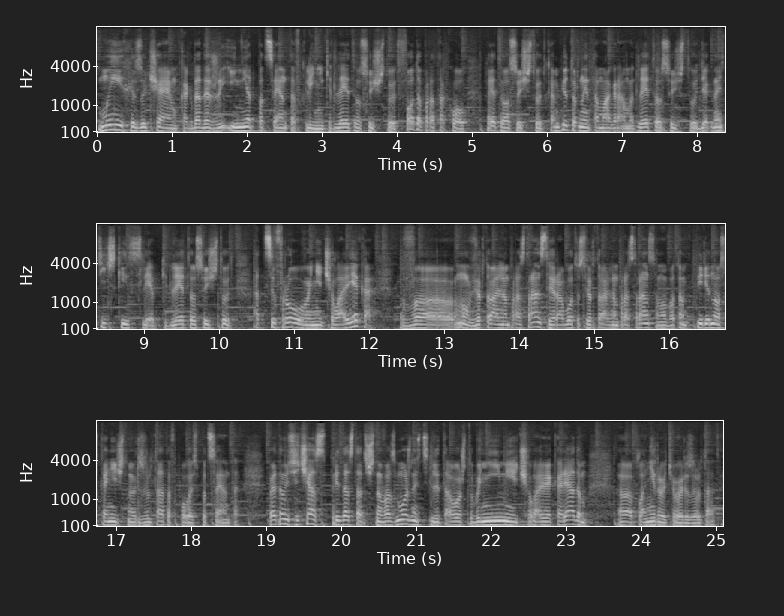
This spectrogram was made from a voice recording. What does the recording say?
мы их изучаем, когда даже и нет пациентов в клинике. Для этого существует фотопротокол, для этого существуют компьютерные томограммы, для этого существуют диагностические слепки, для этого существует отцифровывание человека в, ну, в виртуальном пространстве и работа с виртуальным пространством, а потом перенос конечного результата в полость пациента. Поэтому сейчас предостаточно возможностей для того, чтобы не имея человека рядом, э, планировать его результаты.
